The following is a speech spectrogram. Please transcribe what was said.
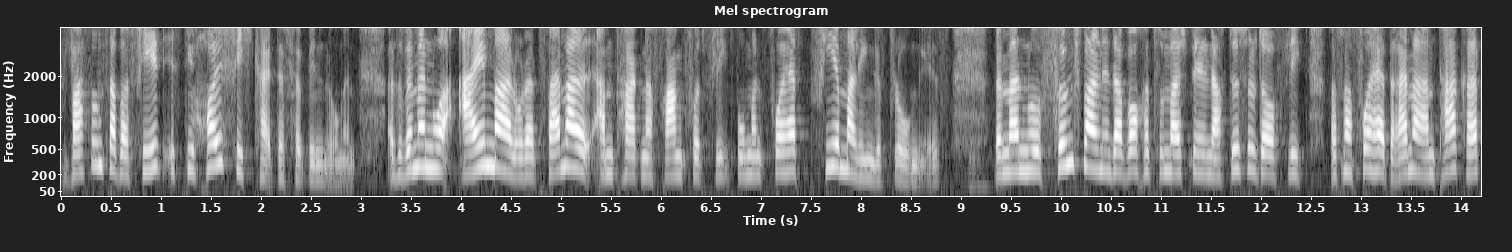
Was uns aber fehlt, ist die Häufigkeit der Verbindungen. Also wenn man nur einmal oder zweimal am Tag nach Frankfurt fliegt, wo man vorher viermal hingeflogen ist, wenn man nur fünfmal in der Woche zum Beispiel nach Düsseldorf fliegt, was man vorher dreimal am Tag hat,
